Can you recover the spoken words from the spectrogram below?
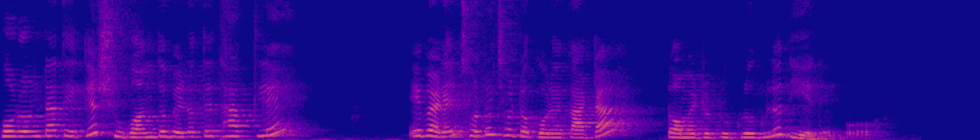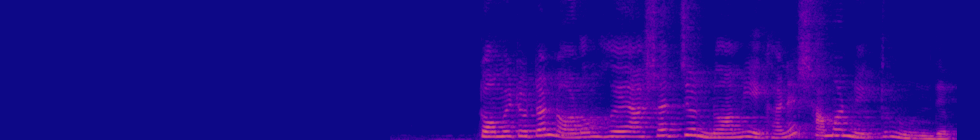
ফোড়নটা থেকে সুগন্ধ বেরোতে থাকলে এবারে ছোট ছোট করে কাটা টমেটো টুকরোগুলো দিয়ে দেব। টমেটোটা নরম হয়ে আসার জন্য আমি এখানে সামান্য একটু নুন দেব।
